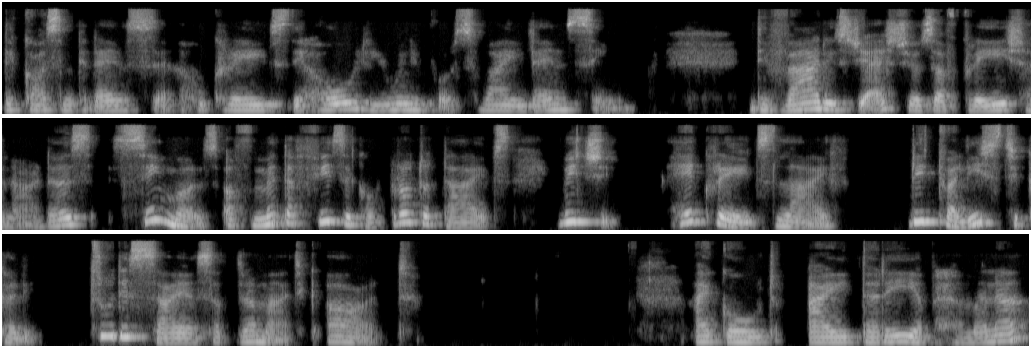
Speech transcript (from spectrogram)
the cosmic dancer who creates the whole universe while dancing. The various gestures of creation are thus symbols of metaphysical prototypes which recreates life ritualistically through the science of dramatic art. I quote Aitareya Brahmana,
